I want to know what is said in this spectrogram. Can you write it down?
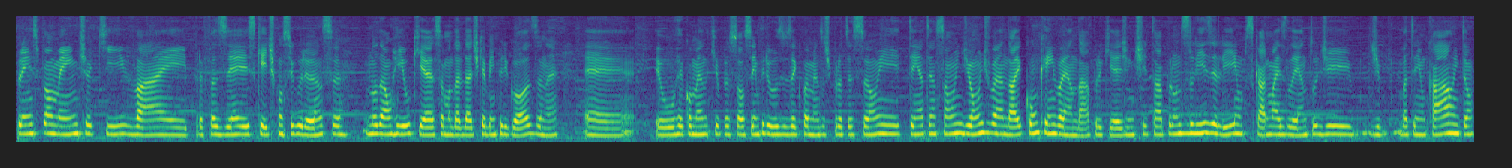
principalmente aqui vai para fazer skate com segurança no downhill, que é essa modalidade que é bem perigosa, né? É, eu recomendo que o pessoal sempre use os equipamentos de proteção e tenha atenção de onde vai andar e com quem vai andar, porque a gente tá por um deslize ali, um piscar mais lento de, de bater em um carro, então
